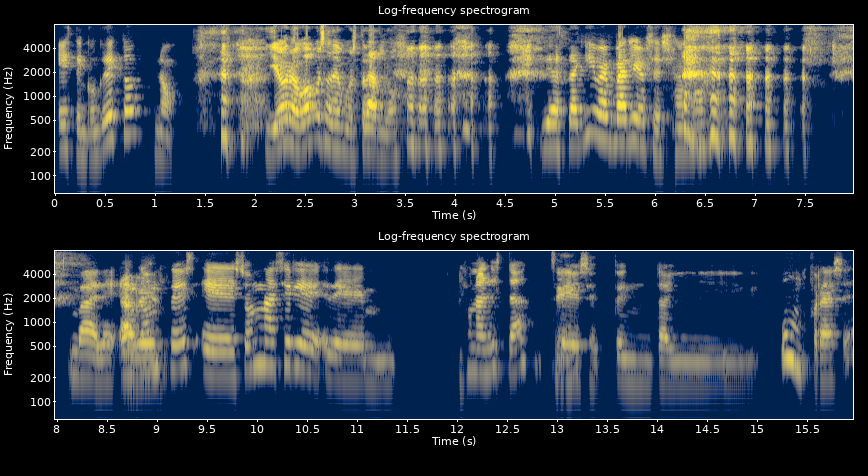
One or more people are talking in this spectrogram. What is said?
Este en concreto, no. Y ahora vamos a demostrarlo. Y hasta aquí va Barrio Sésamo. vale, A entonces eh, son una serie de. Es una lista Sí. de 71 frases.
